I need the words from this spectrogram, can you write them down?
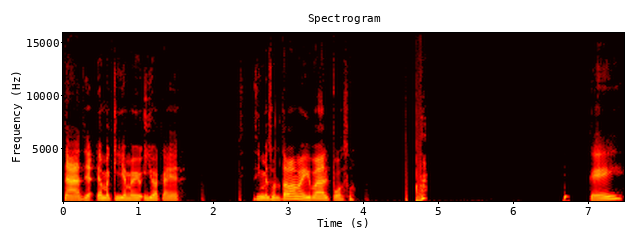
Nah, ya, ya aquí ya me iba a caer. Si me soltaba me iba al pozo. Ok.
